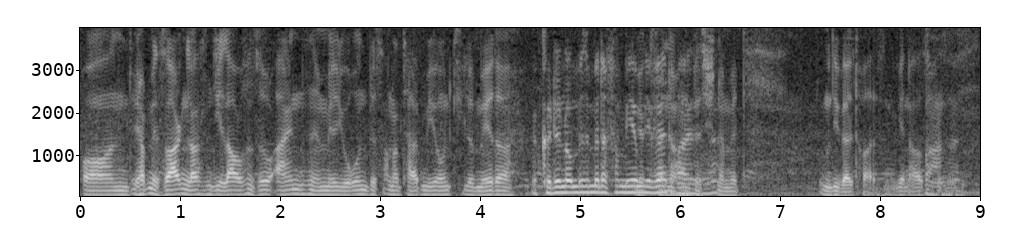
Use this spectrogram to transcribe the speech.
Und ich habe mir sagen lassen, die laufen so eine Million bis anderthalb Millionen Kilometer. Wir können noch ein bisschen mit der Familie um die Welt auch ein reisen. bisschen Ne? damit um die Welt reisen. Genau so ist es.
